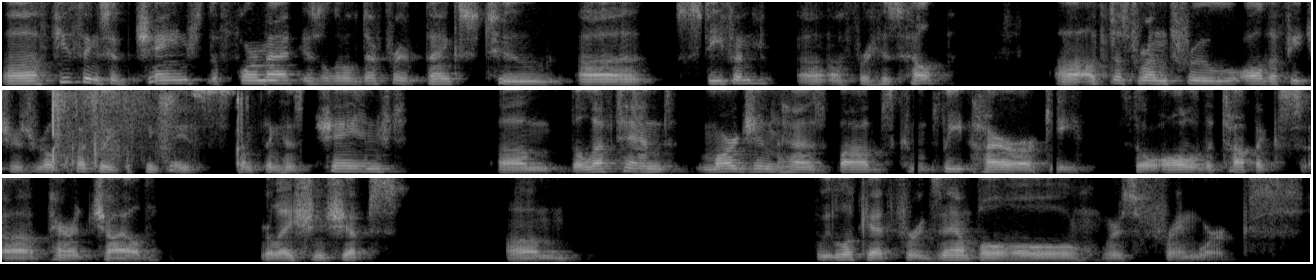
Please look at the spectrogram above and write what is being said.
A few things have changed. The format is a little different, thanks to uh, Stephen uh, for his help. Uh, I'll just run through all the features real quickly, just in case something has changed. Um, the left-hand margin has Bob's complete hierarchy. So all of the topics, uh, parent-child relationships. Um, we look at, for example, where's frameworks?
